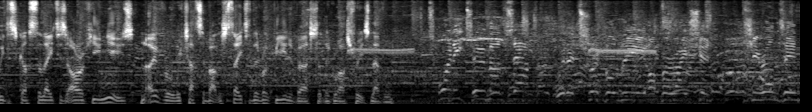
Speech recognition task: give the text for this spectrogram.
We discuss the latest RFU news, and overall, we chat about the state of the rugby universe at the grassroots level. 22 months out with a triple knee operation. She runs in,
